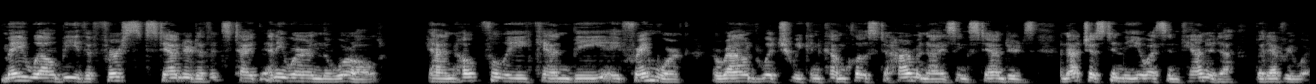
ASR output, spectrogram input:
may well be the first standard of its type anywhere in the world and hopefully can be a framework around which we can come close to harmonizing standards, not just in the US and Canada, but everywhere.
